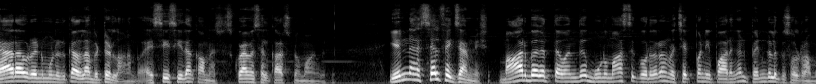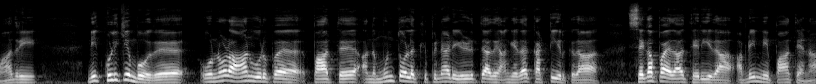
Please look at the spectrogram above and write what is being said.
ரேராக ஒரு ரெண்டு மூணு இருக்குது அதெல்லாம் விட்டுடலாம் நம்ம. எஸ்சிசி தான் காமனஸ்ட் ஸ்குவாமஸ் செல் கார்சினோமாங்கிறது என்ன செல்ஃப் எக்ஸாமினேஷன் மார்பகத்தை வந்து மூணு மாதத்துக்கு ஒரு தடவை நம்ம செக் பண்ணி பாருங்கன்னு பெண்களுக்கு சொல்கிற மாதிரி நீ குளிக்கும்போது உன்னோட ஆண் உறுப்பை பார்த்து அந்த முன்தோலுக்கு பின்னாடி இழுத்து அது அங்கே எதாவது கட்டி இருக்குதா? சிகப்பாக ஏதாவது தெரியுதா அப்படின்னு நீ பார்த்தேன்னா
